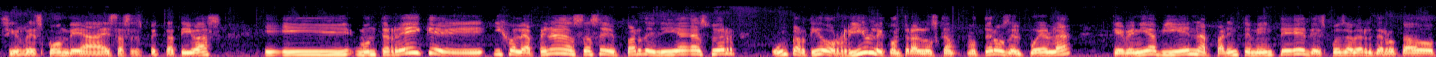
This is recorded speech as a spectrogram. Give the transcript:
si responde a esas expectativas. Y Monterrey que, híjole, apenas hace par de días fue un partido horrible contra los camoteros del Puebla, que venía bien aparentemente después de haber derrotado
